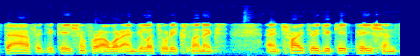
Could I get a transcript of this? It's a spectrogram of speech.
staff, education for our ambulatory clinics, and try to educate patients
